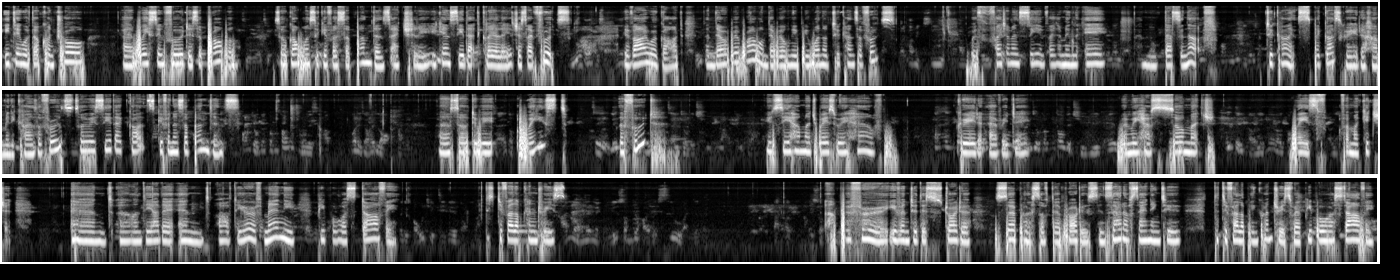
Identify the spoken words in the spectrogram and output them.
eating without control and wasting food is a problem. So God wants to give us abundance actually. You can see that clearly, It's just like fruits. If I were God, then there would be a problem. There will only be one or two kinds of fruits. With vitamin C and vitamin A, then that's enough. Two kinds. But God's created how many kinds of fruits? So we see that God's given us abundance. Uh, so do we waste the food? You see how much waste we have created every day. When we have so much waste from our kitchen. And uh, on the other end of the earth, many people were starving. These developed countries uh, prefer even to destroy the surplus of their produce instead of sending to the developing countries where people are starving.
